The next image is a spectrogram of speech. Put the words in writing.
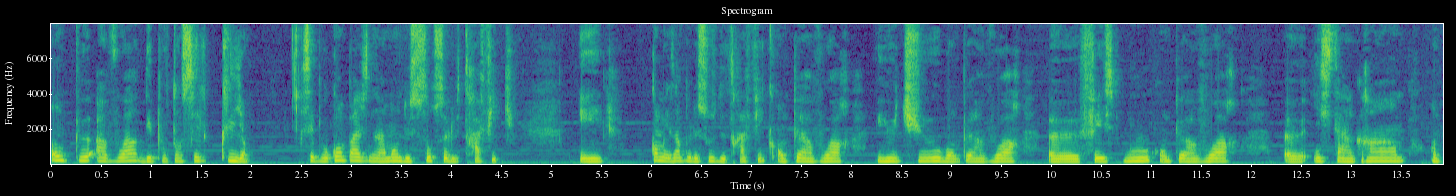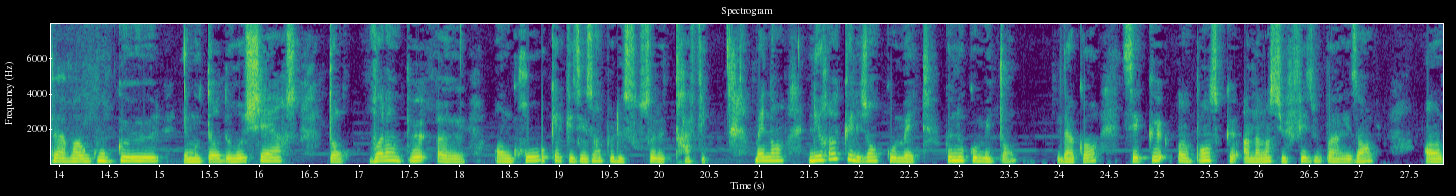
on peut avoir des potentiels clients. C'est pourquoi on parle généralement de sources de trafic. Et comme exemple de source de trafic, on peut avoir YouTube, on peut avoir euh, Facebook, on peut avoir euh, Instagram, on peut avoir Google, les moteurs de recherche. Donc voilà un peu euh, en gros quelques exemples de sources de trafic. Maintenant, l'erreur que les gens commettent, que nous commettons, d'accord, c'est que on pense qu'en allant sur Facebook par exemple, en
